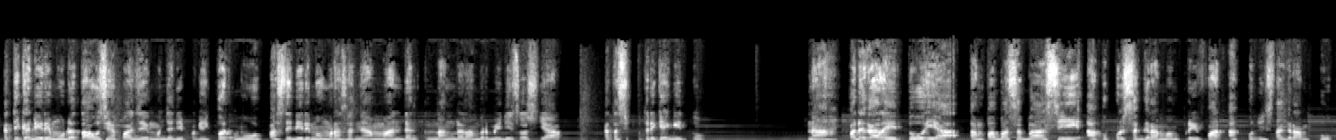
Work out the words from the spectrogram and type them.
Ketika dirimu udah tahu siapa aja yang menjadi pengikutmu, pasti dirimu merasa nyaman dan tenang dalam bermedia sosial. Kata si Putri kayak gitu. Nah, pada kala itu ya tanpa basa-basi, aku pun segera memprivat akun Instagramku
